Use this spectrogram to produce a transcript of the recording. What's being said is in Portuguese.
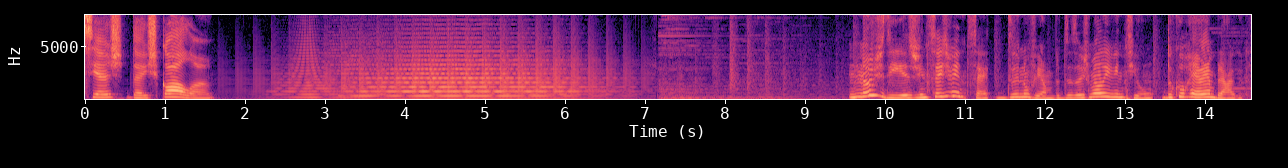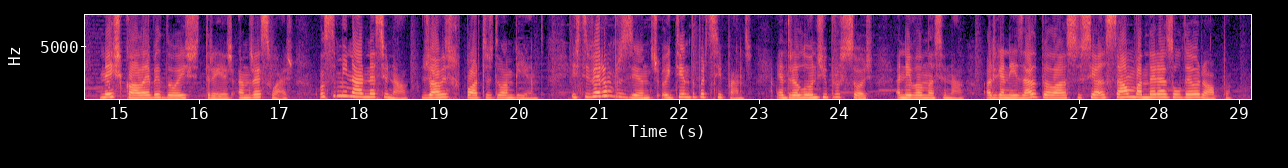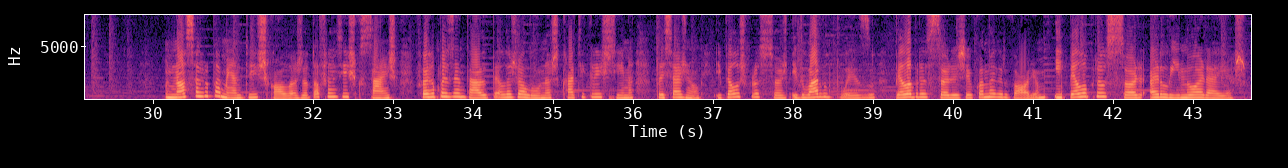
Notícias da escola. Nos dias 26 e 27 de novembro de 2021, decorreu em Braga, na Escola EB2-3 André Soares, um seminário nacional, Jovens Repórteres do Ambiente. Estiveram presentes 80 participantes, entre alunos e professores, a nível nacional, organizado pela Associação Bandeira Azul da Europa. O nosso agrupamento de escolas Dr. Francisco Sainz foi representado pelas alunas Cátia Cristina Prissajnuk e pelos professores Eduardo Poeso, pela professora Gioconda Gregório e pelo professor Arlindo Areias.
